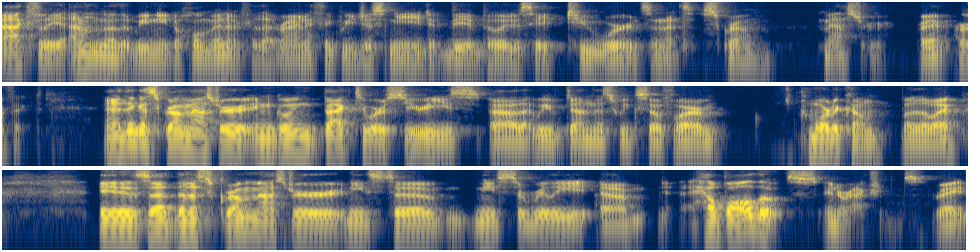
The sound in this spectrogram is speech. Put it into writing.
Actually, I don't know that we need a whole minute for that, Ryan. I think we just need the ability to say two words, and that's Scrum Master, right? Perfect. And I think a Scrum Master, in going back to our series uh, that we've done this week so far, more to come, by the way, is uh, that a scrum master needs to needs to really um, help all those interactions right?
